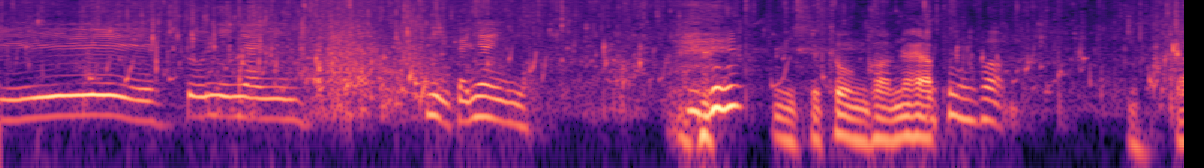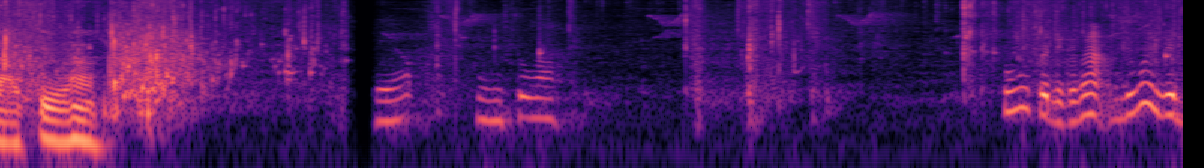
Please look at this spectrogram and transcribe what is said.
ดีตัวใหญ่ๆนี่ก็ใหญ่นี่มีสะทงพร้อมนะครับพุ่งพร้อมปลาสิวเฮาแล้วหนึ่งตัว โอ้ตัวนี้ก็งามด้วยวิน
